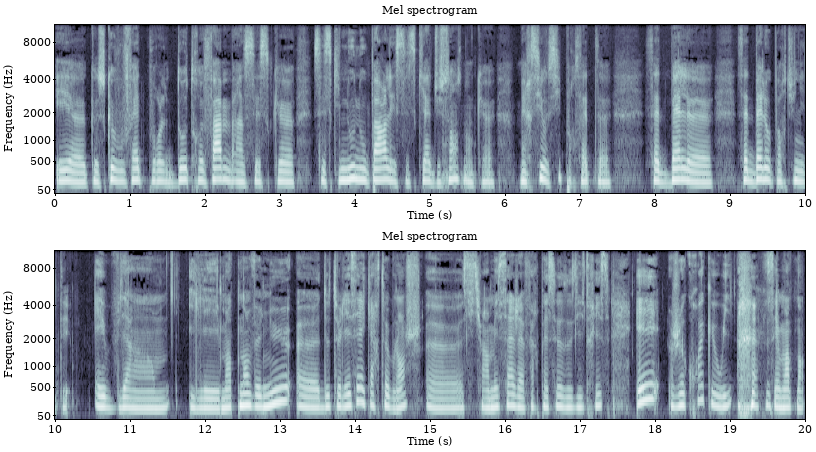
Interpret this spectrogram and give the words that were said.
et que ce que vous faites pour d'autres femmes, ben, c'est ce, ce qui nous, nous parle et c'est ce qui a du sens. Donc, merci aussi pour cette cette belle, cette belle opportunité. Eh bien, il est maintenant venu euh, de te laisser la carte blanche euh, si tu as un message à faire passer aux auditrices. Et je crois que oui, c'est maintenant.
